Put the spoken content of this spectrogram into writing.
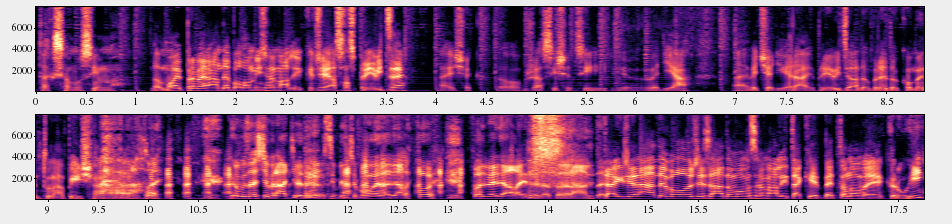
Tak sa musím... No, moje prvé rande bolo, my sme mali, keďže ja som z Prievidze, Hej, však to už asi všetci vedia. Najväčšia diera je prievidza, dobre, do komentu napíš. A... ale k tomu sa ešte vrátime, tak musím niečo povedať, ale po, poďme ďalej, teda to rande. Takže rande bolo, že za domom sme mali také betonové kruhy,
